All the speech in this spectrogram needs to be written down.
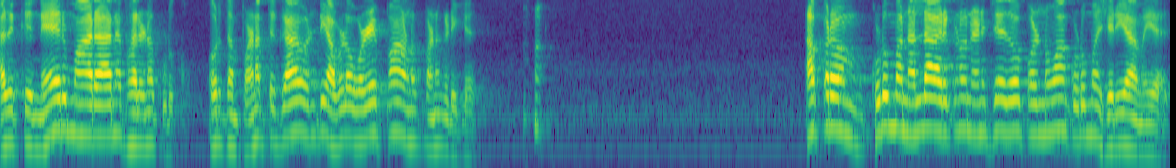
அதுக்கு நேர்மாறான பலனை கொடுக்கும். ஒருத்தன் பணத்துக்காக வேண்டி அவ்வளோ உழைப்பான் அவனுக்கு பணம் கிடைக்காது. அப்புறம் குடும்பம் நல்லா இருக்கணும்னு நினச்சா ஏதோ பண்ணுவான் குடும்பம் சரியாக அமையாது.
